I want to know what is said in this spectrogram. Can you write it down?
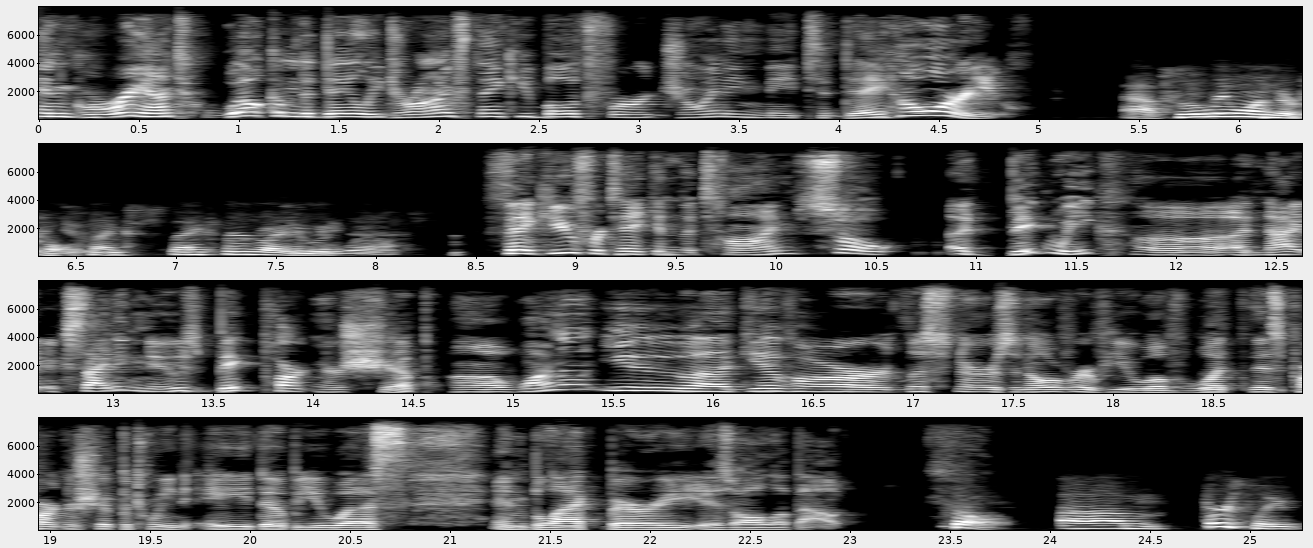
and Grant, welcome to Daily Drive. Thank you both for joining me today. How are you? Absolutely wonderful. Thanks. Thanks for inviting me. Well. Thank you for taking the time. So, a big week, uh, a night, exciting news, big partnership. Uh, why don't you uh, give our listeners an overview of what this partnership between AWS and BlackBerry is all about? So, um, firstly,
